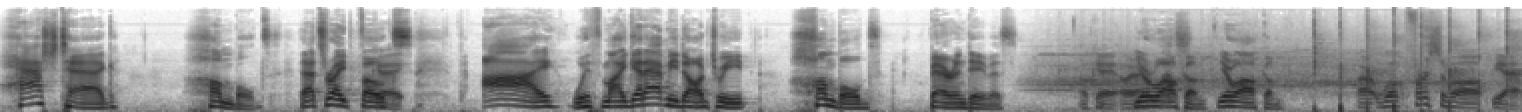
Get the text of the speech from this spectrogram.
Hashtag humbled. That's right, folks. I, with my Get At Me Dog tweet, humbled Baron Davis. okay, all right. You're let's- welcome. You're welcome. All right. Well, first of all, yeah.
